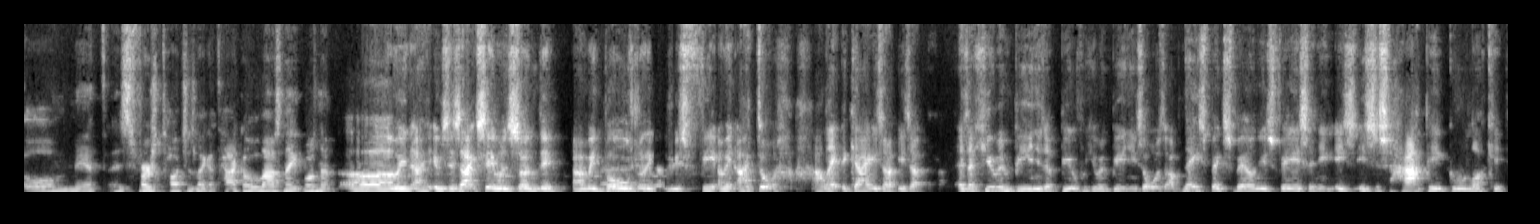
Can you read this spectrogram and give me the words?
oh mate, his first touch is like a tackle last night, wasn't it? Oh, I mean, it was the exact same on Sunday. I mean, balls Aye. really under his feet. I mean, I don't. I like the guy. He's a he's a as a human being. He's a beautiful human being. He's always a nice big smile on his face, and he, he's he's just happy go lucky.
